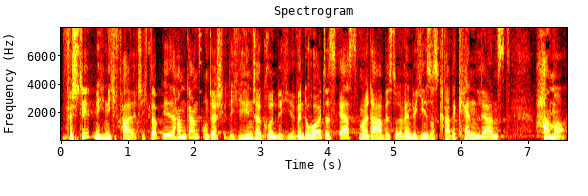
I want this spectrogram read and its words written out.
Versteht mich nicht falsch. Ich glaube, wir haben ganz unterschiedliche Hintergründe hier. Wenn du heute das erste Mal da bist oder wenn du Jesus gerade kennenlernst, Hammer.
